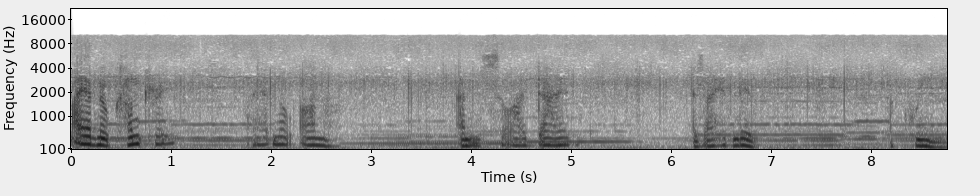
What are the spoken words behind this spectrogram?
I had no country. I had no honor. And so I died as I had lived, queen.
